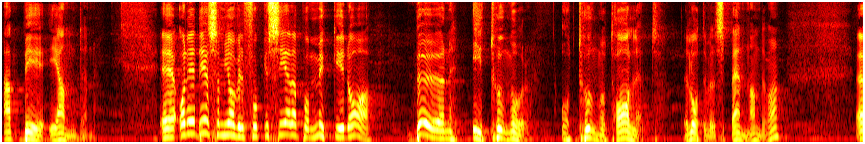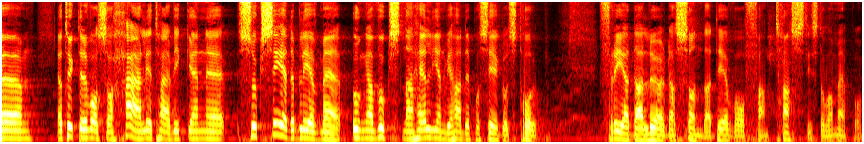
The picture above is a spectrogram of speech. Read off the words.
att be i anden. Eh, och det är det som jag vill fokusera på mycket idag. Bön i tungor och tungotalet. Det låter väl spännande va? Eh, jag tyckte det var så härligt här, vilken eh, succé det blev med unga vuxna helgen vi hade på Segelstorp. Fredag, lördag, söndag. Det var fantastiskt att vara med på.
